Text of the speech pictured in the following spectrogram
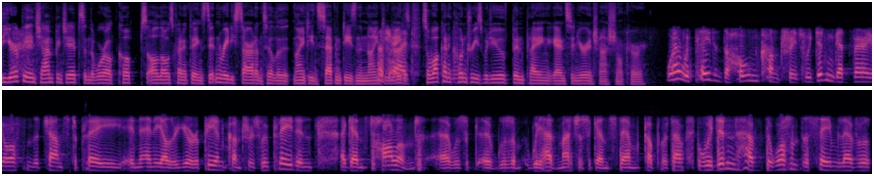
European Championships and the World Cups, all those kind of things, didn't really start until the 1970s and the 1980s. right. Mm. So, what kind of countries would you have been playing against in your international career? Well, we played in the home countries. We didn't get very often the chance to play in any other European countries. We played in against Holland. Uh, was uh, was a, we had matches against them a couple of times, but we didn't have. There wasn't the same level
